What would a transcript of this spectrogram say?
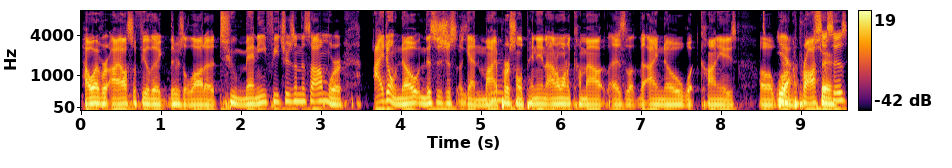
However, I also feel like there's a lot of too many features in this album where I don't know, and this is just again my Mm. personal opinion. I don't want to come out as that I know what Kanye's uh, work Yeah, process sure. is,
